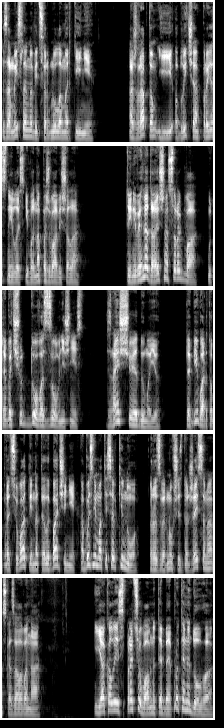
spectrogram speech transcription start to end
замислено відсорбнула Мартіні. Аж раптом її обличчя прояснилось, і вона пожвавішала. Ти не виглядаєш на 42. У тебе чудова зовнішність. Знаєш, що я думаю? Тобі варто працювати на телебаченні або зніматися в кіно, розвернувшись до Джейсона, сказала вона. Я колись працював на тебе, проте недовго,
